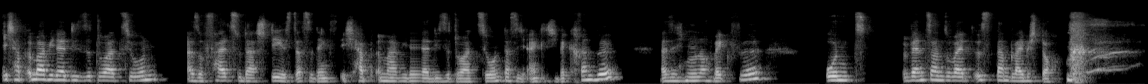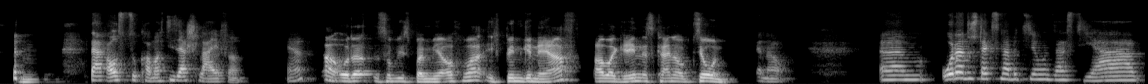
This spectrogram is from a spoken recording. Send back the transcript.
ich habe immer wieder die Situation, also falls du da stehst, dass du denkst, ich habe immer wieder die Situation, dass ich eigentlich wegrennen will, dass ich nur noch weg will. Und wenn es dann soweit ist, dann bleibe ich doch. Mhm. da rauszukommen aus dieser Schleife. Ja? ja, oder so wie es bei mir auch war, ich bin genervt, aber gehen ist keine Option. Genau. Ähm, oder du steckst in einer Beziehung und sagst, ja,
